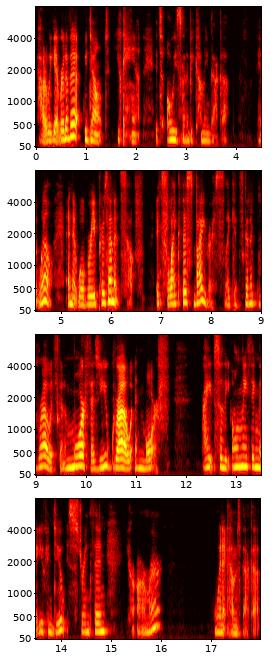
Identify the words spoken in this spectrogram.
How do we get rid of it? We don't. You can't. It's always going to be coming back up. It will. And it will represent itself. It's like this virus, like it's going to grow, it's going to morph as you grow and morph, right? So the only thing that you can do is strengthen your armor when it comes back up.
